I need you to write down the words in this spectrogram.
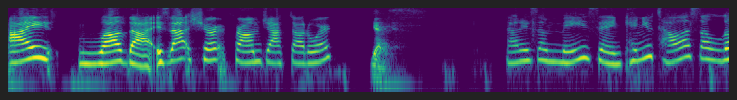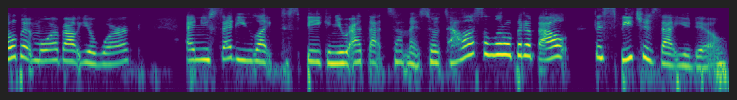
I Love that. Is that shirt from jack.org? Yes. That is amazing. Can you tell us a little bit more about your work? And you said you like to speak and you were at that summit. So tell us a little bit about the speeches that you do.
